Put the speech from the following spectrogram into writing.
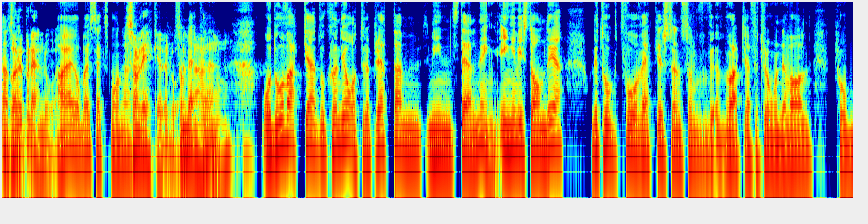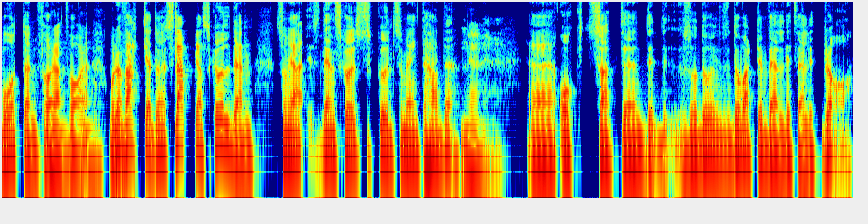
Jobbade du på den då? Ja, jag jobbade i sex månader. Som läkare då? Som läkare. Ja, Och då, vart jag, då kunde jag återupprätta min ställning. Ingen visste om det. Och det tog två veckor sedan så vart jag förtroendevald på båten för Mm, att vara. Och då, vart jag, då slapp jag skulden, som jag, den skuld, skuld som jag inte hade. Nej. Eh, och så att, eh, så då, då vart det väldigt, väldigt bra.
